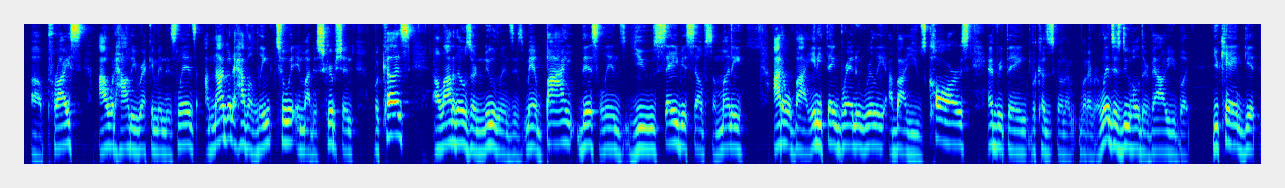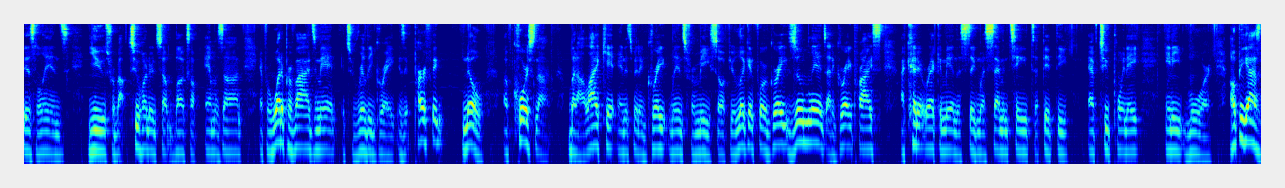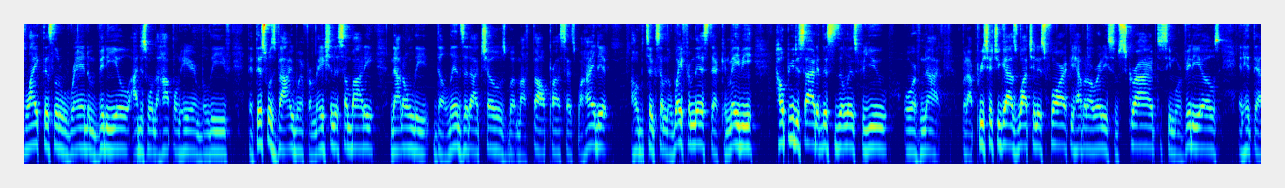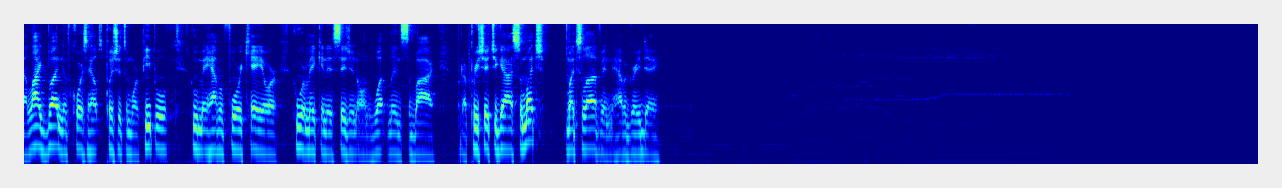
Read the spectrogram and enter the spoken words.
uh, price, I would highly recommend this lens. I'm not gonna have a link to it in my description because a lot of those are new lenses. Man, buy this lens used, save yourself some money. I don't buy anything brand new really. I buy used cars, everything because it's gonna, whatever. Lenses do hold their value, but you can get this lens used for about 200 something bucks off Amazon. And for what it provides, man, it's really great. Is it perfect? No, of course not but I like it and it's been a great lens for me. So if you're looking for a great zoom lens at a great price, I couldn't recommend the Sigma 17 to 50 f2.8 anymore. I hope you guys like this little random video. I just wanted to hop on here and believe that this was valuable information to somebody, not only the lens that I chose, but my thought process behind it. I hope you took something away from this that can maybe help you decide if this is the lens for you or if not. But I appreciate you guys watching this far. If you haven't already, subscribe to see more videos and hit that like button. Of course, it helps push it to more people who may have a 4K or who are making a decision on what lens to buy. But I appreciate you guys so much. Much love and have a great day.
